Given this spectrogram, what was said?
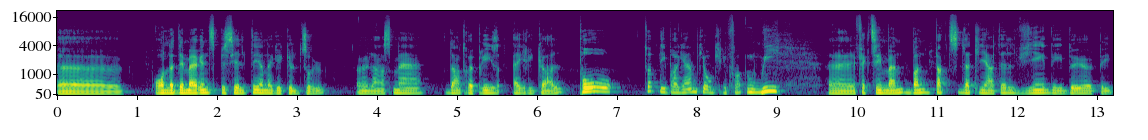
Euh, on a démarré une spécialité en agriculture, un lancement d'entreprise agricole pour tous les programmes qui ont au CRIFA. Oui. Euh, effectivement, une bonne partie de la clientèle vient des DEP.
